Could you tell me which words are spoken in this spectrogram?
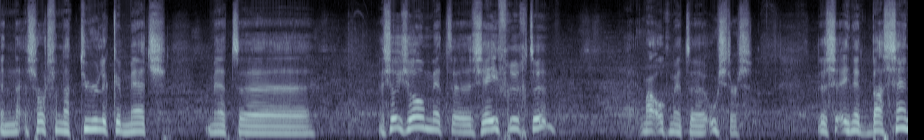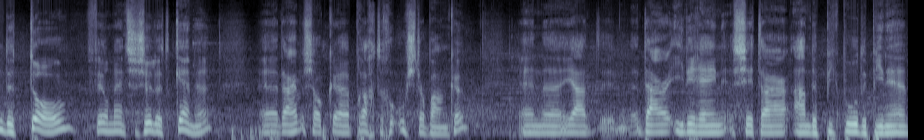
een soort van natuurlijke match met uh, sowieso met zeevruchten, maar ook met oesters. Dus in het bassin de Thau, veel mensen zullen het kennen, daar hebben ze ook prachtige oesterbanken. En ja, daar iedereen zit daar aan de Picpoul de Pinet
